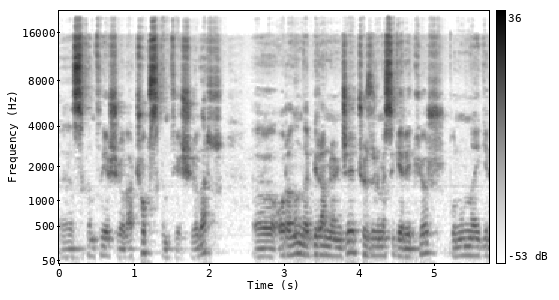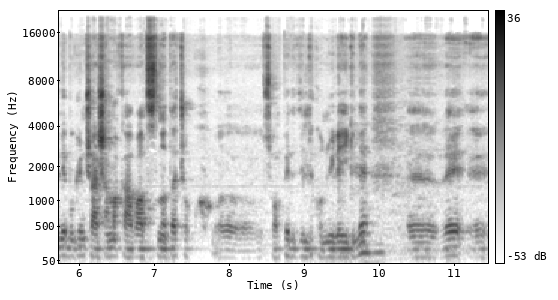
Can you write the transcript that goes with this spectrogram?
E, sıkıntı yaşıyorlar, çok sıkıntı yaşıyorlar. E, oranın da bir an önce çözülmesi gerekiyor. Bununla ilgili bugün çarşamba kahvaltısında da çok e, sohbet edildi konuyla ilgili. E, ve e,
